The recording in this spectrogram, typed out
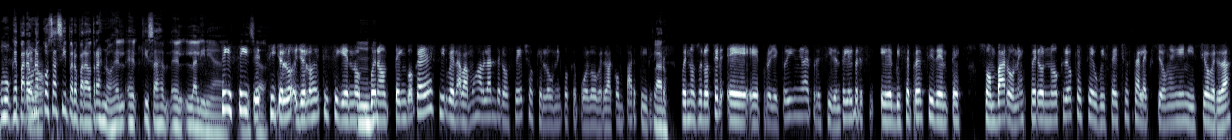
Como que para unas cosas sí, pero para otras no. Es el- el- quizás el- la línea. Sí, sí, eh, sí, yo, lo, yo los estoy siguiendo. Bueno, tengo que decir, ¿verdad? Vamos a hablar de los hechos, que es lo único que puedo, ¿verdad?, compartir. Claro. Pues nosotros, eh, el Proyecto de Dignidad, el presidente y el, presi- el vicepresidente son varones, pero no creo que se hubiese hecho esa elección en inicio, ¿verdad?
